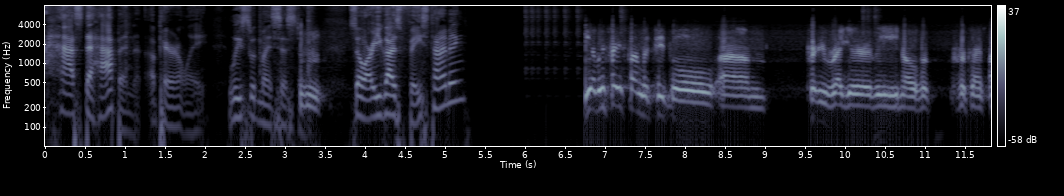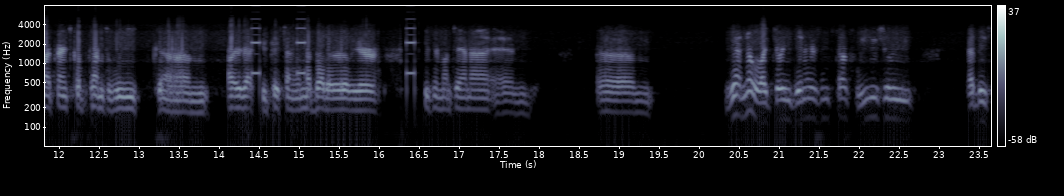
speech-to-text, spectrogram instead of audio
has to happen, apparently, at least with my sister. Mhm. So are you guys FaceTiming? Yeah, we FaceTime with people um, pretty regularly. You know, her, her parents, my parents, a couple times a week. Um, I was actually FaceTiming with my brother earlier, who's in Montana, and um, yeah, no, like during dinners and stuff, we usually, at least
